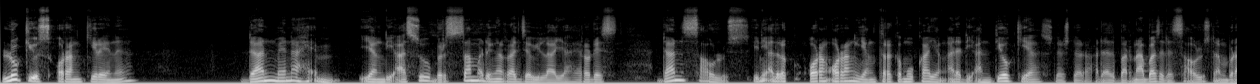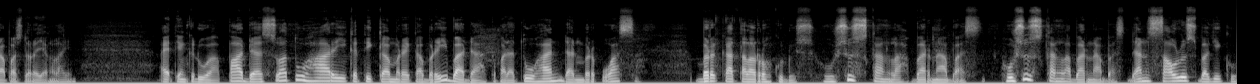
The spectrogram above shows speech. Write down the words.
Lucius orang Kirene dan Menahem yang diasuh bersama dengan raja wilayah Herodes dan Saulus. Ini adalah orang-orang yang terkemuka yang ada di Antioquia, saudara-saudara. Ada Barnabas, ada Saulus, dan beberapa saudara yang lain. Ayat yang kedua, pada suatu hari ketika mereka beribadah kepada Tuhan dan berpuasa, berkatalah Roh Kudus, khususkanlah Barnabas, khususkanlah Barnabas dan Saulus bagiku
